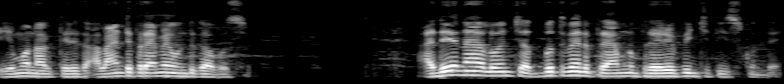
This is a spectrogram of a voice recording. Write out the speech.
ఏమో నాకు తెలియదు. అలాంటి ప్రేమే ఉంది కావచ్చు అదే నాలోంచి అద్భుతమైన ప్రేమను ప్రేరేపించి తీసుకుంది.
